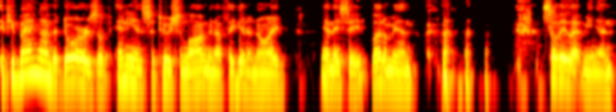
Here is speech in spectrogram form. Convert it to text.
if you bang on the doors of any institution long enough, they get annoyed and they say, let them in. so they let me in.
